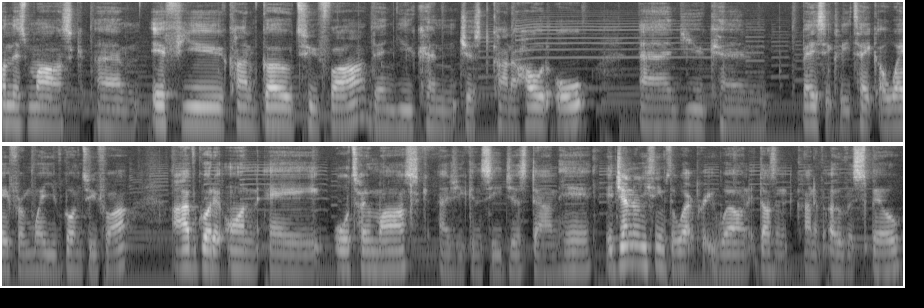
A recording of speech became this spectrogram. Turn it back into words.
On this mask, um, if you kind of go too far, then you can just kind of hold Alt and you can basically take away from where you've gone too far. I've got it on a auto mask, as you can see just down here. It generally seems to work pretty well and it doesn't kind of overspill.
